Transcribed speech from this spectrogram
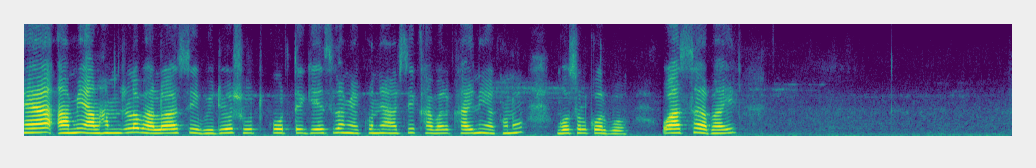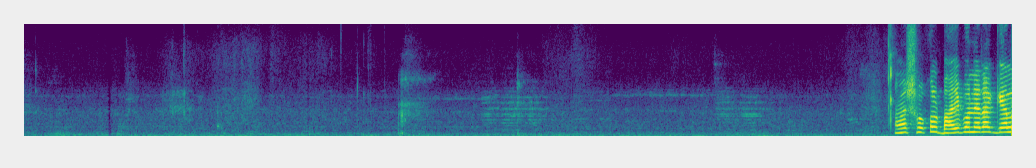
হ্যাঁ আমি আলহামদুলিল্লাহ ভালো আছি। ভিডিও শ্যুট করতে গিয়েছিলাম এখনই আসছি, খাবার খাইনি, এখনও গোসল করব। ও আচ্ছা ভাই। আমার সকল ভাই বোনেরা গেল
